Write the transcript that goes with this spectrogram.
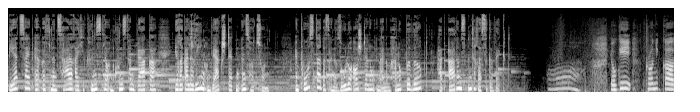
Derzeit eröffnen zahlreiche Künstler und Kunsthandwerker ihre Galerien und Werkstätten in Sochun. Ein Poster, das eine Soloausstellung in einem Hanuk bewirbt, hat Adams Interesse geweckt. 여기 그러니까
